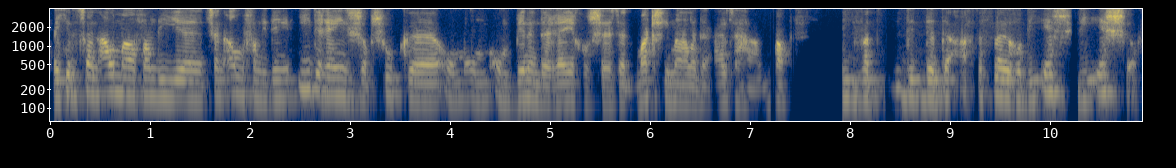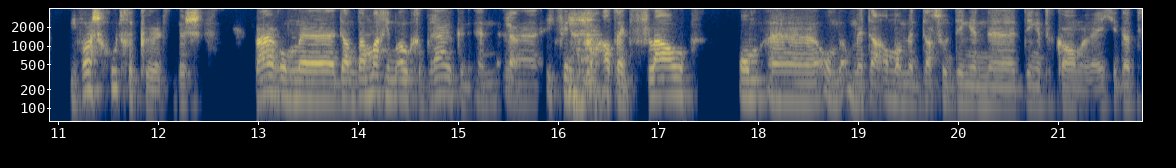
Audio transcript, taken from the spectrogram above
Weet je, het zijn allemaal van die, eh, het zijn allemaal van die dingen. Iedereen is op zoek eh, om, om, om binnen de regels eh, het maximale eruit te halen. Nou, die, wat, de, de, de achtervleugel die is, die is, of die was goedgekeurd. Dus waarom, eh, dan, dan mag je hem ook gebruiken. En eh, ik vind het altijd flauw om, eh, om met, allemaal met dat soort dingen, eh, dingen te komen. Weet je, dat.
